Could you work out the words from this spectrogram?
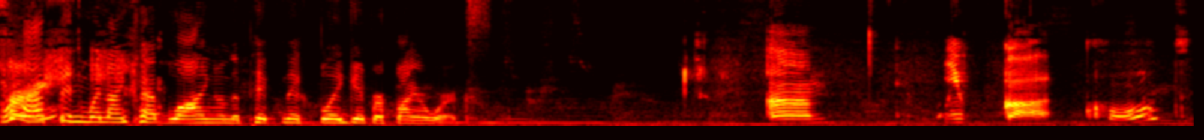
What happened when I kept lying on the picnic blanket for fireworks? Um, you got cold,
